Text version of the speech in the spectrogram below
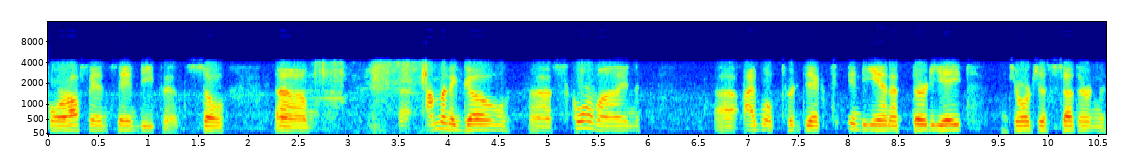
for offense and defense. So um, I'm going to go uh, scoreline. Uh, I will predict Indiana 38, Georgia Southern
